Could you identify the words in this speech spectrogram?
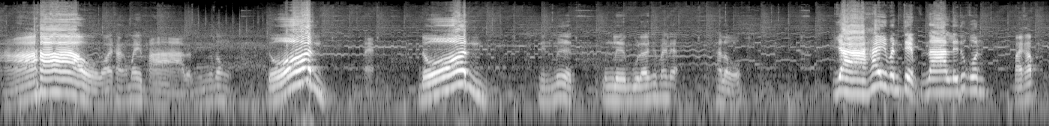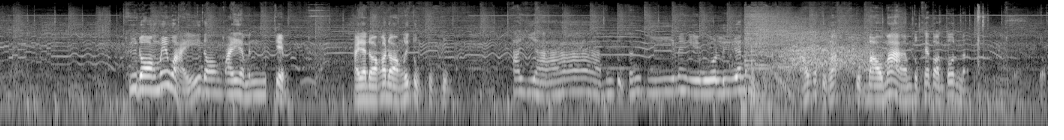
อ้าวร้อยครั้งไม่ผ่าแบบนี้ก็ต้อง โดนแตกโดนนินมืด มึงลืมกูแล้วใช่ไหมเนี่ย ฮัลโหล อย่าให้มันเจ็บนานเลยทุกคน ไปครับ คือดองไม่ไหว ดองไปอะมันเจ็บ รจะดองก็ดองเฮ้ยตุกตุกตุกอายามึงตุกทั้งทีแม่งเอโวเลือน เอากระตุกละตุกเบามากอะมันตุกแค่ตอนต้นอะจบ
